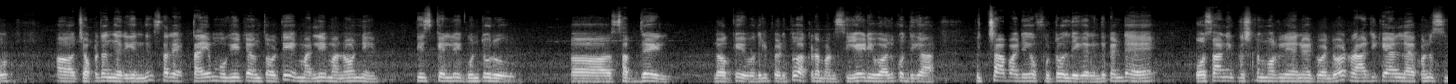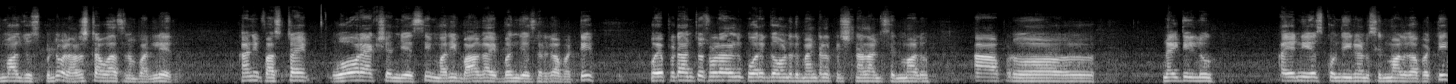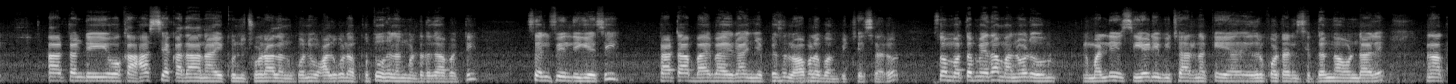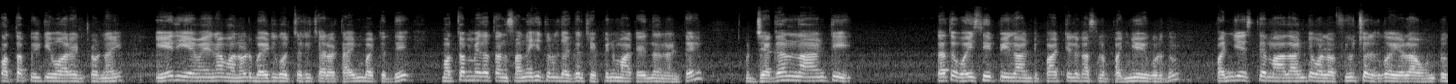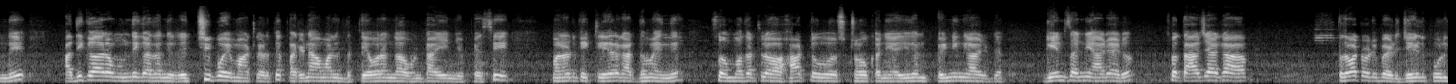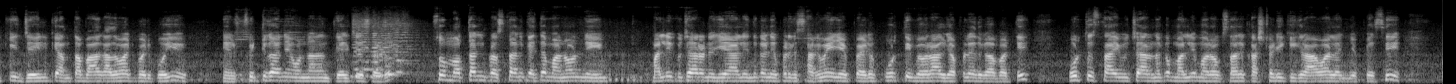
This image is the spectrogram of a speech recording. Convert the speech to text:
చెప్పడం జరిగింది. సరే టైం ముగియటంతో మళ్ళీ మనోడిని తీసుకెళ్ళి గుంటూరు సబ్ జైల్లోకి వదిలిపెడుతూ అక్కడ మన సిఐడి వాళ్ళు కొద్దిగా పిచ్చాపాటిగా ఫోటోలు దిగారు. ఎందుకంటే పోసాని కృష్ణమురళి అనేటువంటి వాడు రాజకీయాలు లేకుండా సినిమాలు చూసుకుంటే వాళ్ళు అరెస్ట్ అవ్వాల్సిన పని లేదు. కానీ ఫస్ట్ టైం ఓవర్ యాక్షన్ చేసి మరీ బాగా ఇబ్బంది చేశారు కాబట్టి ఎప్పుడంతో చూడాలని కోరికగా ఉండదు మెంటల్ కృష్ణ లాంటి సినిమాలు. అప్పుడు నైటీలు అవన్నీ వేసుకొని దిగిన సినిమాలు కాబట్టి అటువంటి ఒక హాస్య కథానాయకుడిని చూడాలనుకొని వాళ్ళు కూడా కుతూహలంగా ఉంటుంది కాబట్టి సెల్ఫీలు దిగేసి టాటా బాయ్ బాయ్ రా అని చెప్పేసి లోపల పంపించేశారు. సో మొత్తం మీద మనోడు మళ్ళీ సిఐడి విచారణకి ఎదుర్కోవడానికి సిద్ధంగా ఉండాలి. ఇంకా కొత్త పీటీ వారెంట్లు ఉన్నాయి. ఏది ఏమైనా మనోడు బయటకు వచ్చేది చాలా టైం పట్టింది మొత్తం మీద తన సన్నిహితుల దగ్గర చెప్పిన మాట ఏంటంటే జగన్ లాంటి లేకపోతే వైసీపీ లాంటి పార్టీలకు అసలు పని చేయకూడదు. పని చేస్తే మా లాంటి వాళ్ళ ఫ్యూచర్ ఇదిగో ఇలా ఉంటుంది. అధికారం ఉంది కదని రెచ్చిపోయి మాట్లాడితే పరిణామాలు ఇంత తీవ్రంగా ఉంటాయి అని చెప్పేసి మనోడికి క్లియర్గా అర్థమైంది. సో మొదట్లో హార్ట్ స్ట్రోక్ అని ఇదని పెండింగ్ గేమ్స్ అన్నీ ఆడాడు. సో తాజాగా అలవాటు పడిపోయాడు. జైలు కూడికి జైలుకి అంతా బాగా అలవాటు పడిపోయి నేను ఫిట్గానే ఉన్నానని తేల్చేశాడు. సో మొత్తానికి ప్రస్తుతానికి అయితే మనోడిని మళ్ళీ విచారణ చేయాలి. ఎందుకంటే ఇప్పటికి సగమే చెప్పాడు. పూర్తి వివరాలు చెప్పలేదు కాబట్టి పూర్తి స్థాయి విచారణకు మళ్ళీ మరొకసారి కస్టడీకి రావాలని చెప్పేసి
